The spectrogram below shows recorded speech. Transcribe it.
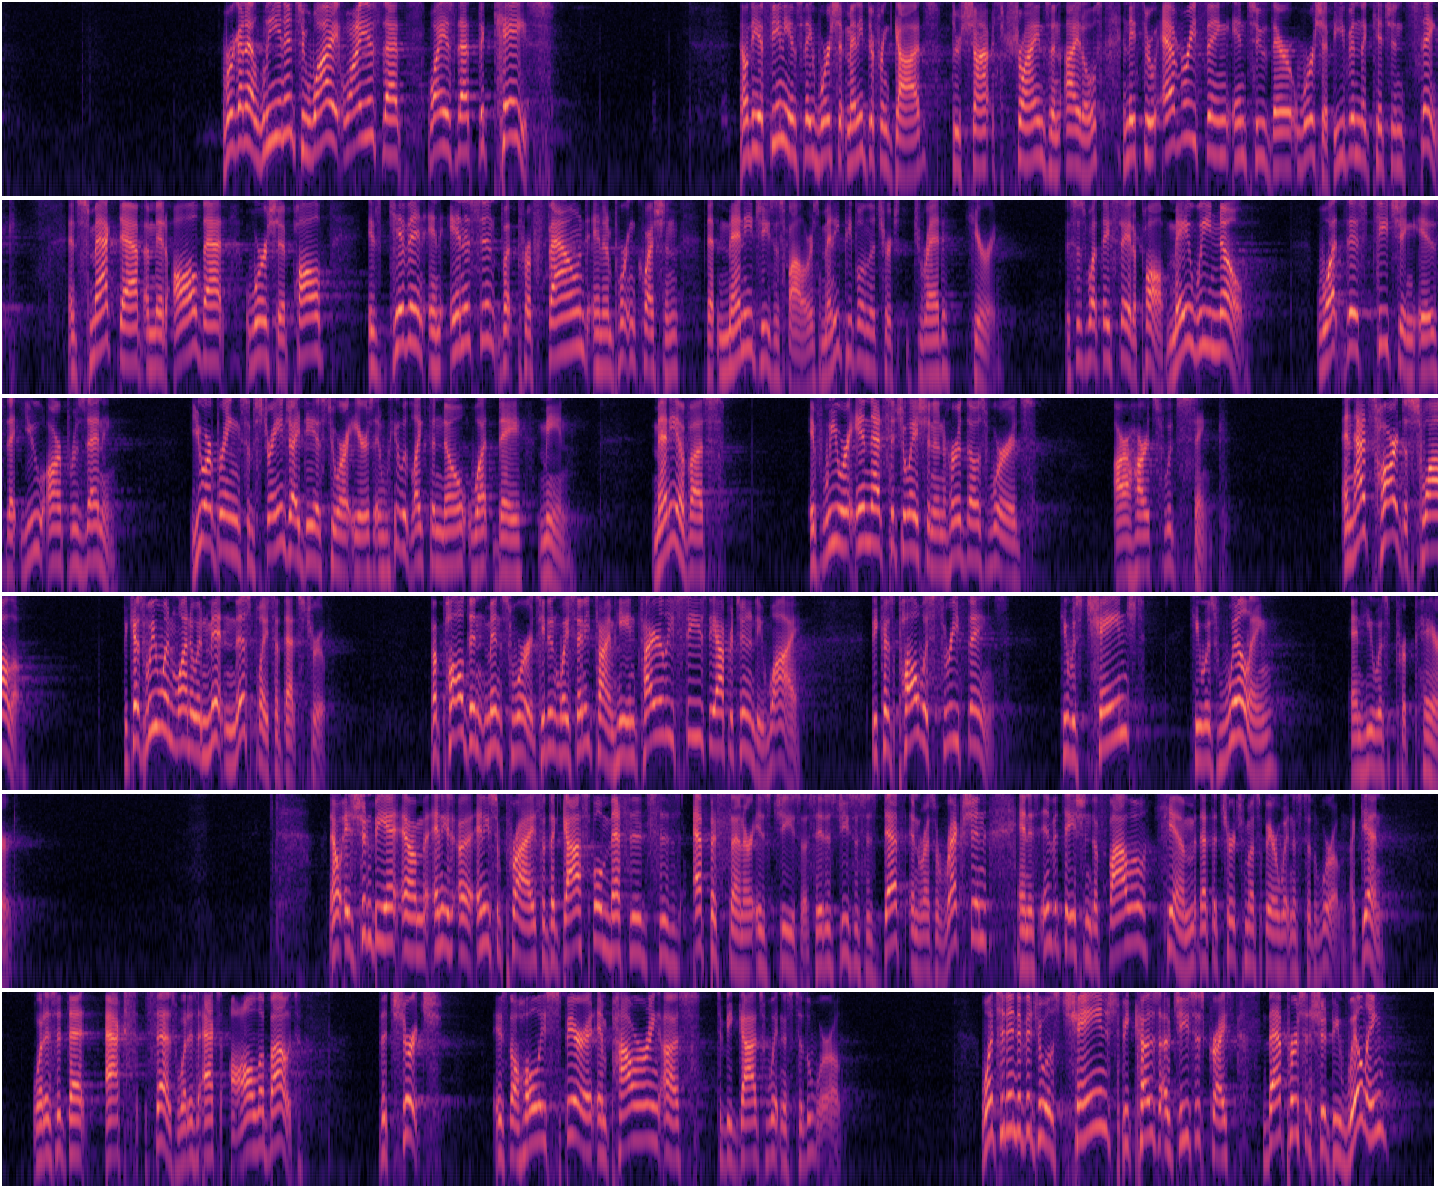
And we're going to lean into why, why is that? Why is that the case? Now, the Athenians, they worship many different gods through shrines and idols, and they threw everything into their worship, even the kitchen sink. And smack dab amid all that worship, Paul is given an innocent but profound and important question that many Jesus followers, many people in the church dread hearing. This is what they say to Paul May we know what this teaching is that you are presenting. You are bringing some strange ideas to our ears, and we would like to know what they mean. Many of us, if we were in that situation and heard those words, our hearts would sink. And that's hard to swallow because we wouldn't want to admit in this place that that's true. But Paul didn't mince words, he didn't waste any time. He entirely seized the opportunity. Why? Because Paul was three things he was changed, he was willing, and he was prepared. Now, it shouldn't be um, any, uh, any surprise that the gospel message's epicenter is Jesus. It is Jesus' death and resurrection and his invitation to follow him that the church must bear witness to the world. Again, what is it that Acts says? What is Acts all about? The church is the Holy Spirit empowering us to be God's witness to the world. Once an individual is changed because of Jesus Christ, that person should be willing.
